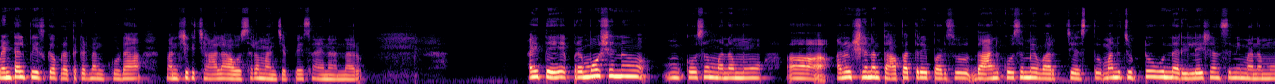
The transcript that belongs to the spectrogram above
మెంటల్ పీస్గా బ్రతకడం కూడా మనిషికి చాలా అవసరం అని చెప్పేసి ఆయన అన్నారు. అయితే ప్రమోషన్ కోసం మనము అనుక్షణం తాపత్రయపడుతూ దానికోసమే వర్క్ చేస్తూ మన చుట్టూ ఉన్న రిలేషన్స్ని మనము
